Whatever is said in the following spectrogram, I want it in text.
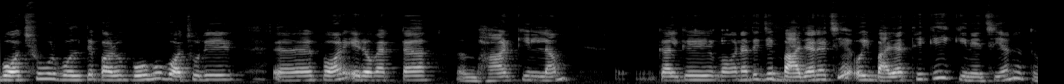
বছর বলতে পারো, বহু বছরের পর এরম একটা ভাঁড় কিনলাম। কালকে মহানাথের যে বাজার আছে, ওই বাজার থেকেই কিনেছি, জানো তো।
